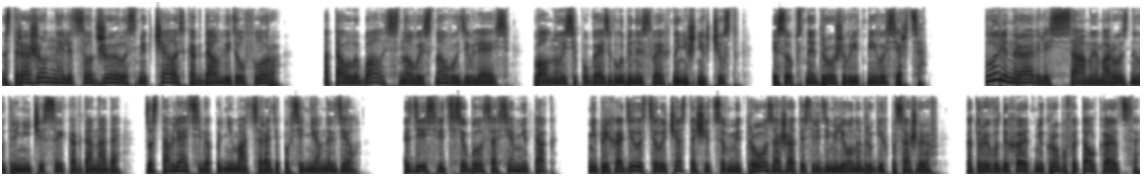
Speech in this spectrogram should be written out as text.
настороженное лицо Джоэла смягчалось, когда он видел Флору, а та улыбалась, снова и снова удивляясь, волнуясь и пугаясь глубины своих нынешних чувств и собственной дрожи в ритме его сердца. Флоре нравились самые морозные утренние часы, когда надо заставлять себя подниматься ради повседневных дел. Здесь ведь все было совсем не так. Не приходилось целый час тащиться в метро, зажатый среди миллиона других пассажиров, которые выдыхают микробов и толкаются,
